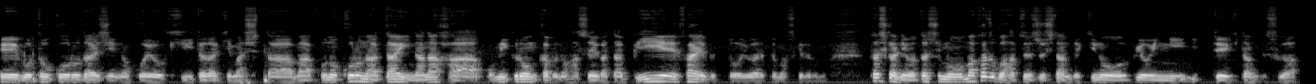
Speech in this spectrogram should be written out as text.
えー、後藤厚労大臣の声をお聞きいただきました。まあ、このコロナ第7波、オミクロン株の派生型 BA.5 と言われてますけれども、確かに私も、まあ、家族は発熱したんで、昨日病院に行ってきたんですが、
